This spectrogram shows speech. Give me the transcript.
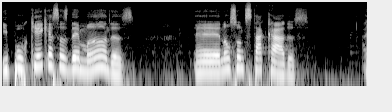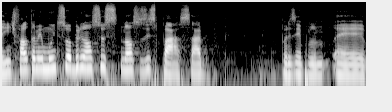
E por que, que essas demandas é, não são destacadas? A gente fala também muito sobre nossos, nossos espaços, sabe? Por exemplo, é,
